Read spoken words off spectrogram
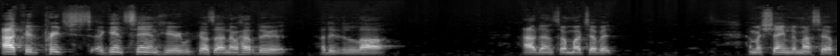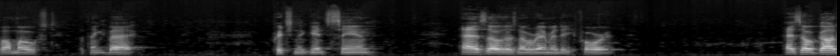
I could preach against sin here because I know how to do it. I did it a lot. I've done so much of it, I'm ashamed of myself almost. I think back. Preaching against sin as though there's no remedy for it. As though God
